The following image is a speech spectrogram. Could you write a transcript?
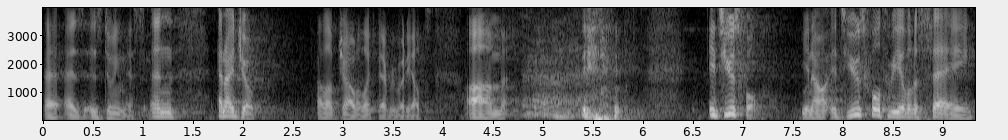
as, as doing this. And, and I joke, I love Java like everybody else. Um, it's useful. You know, it's useful to be able to say,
